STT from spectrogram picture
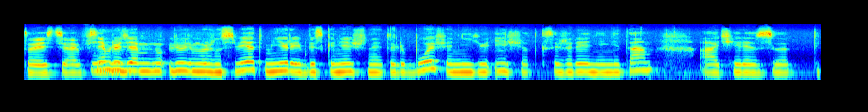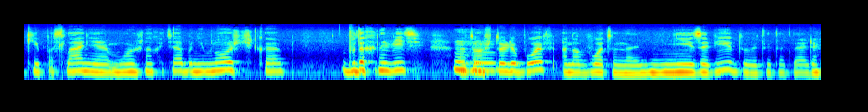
То есть э, всем mm-hmm. людям, ну, людям нужен свет, мир и бесконечная эта любовь. Они ее ищут, к сожалению, не там, а через такие послания можно хотя бы немножечко вдохновить угу. на то, что любовь, она вот она, не завидует и так далее.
